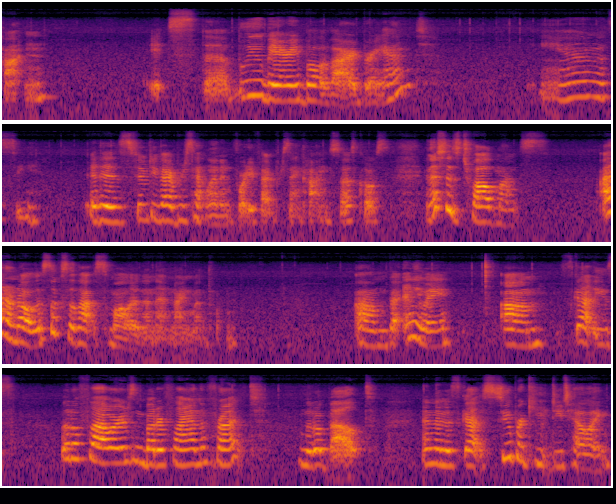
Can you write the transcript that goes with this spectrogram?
cotton. It's the Blueberry Boulevard brand. And let's see. It is 55% linen, 45% cotton, so that's close. And this is 12 months. I don't know, this looks a lot smaller than that 9 month one. Um, but anyway, um, got these little flowers and butterfly on the front, little belt, and then it's got super cute detailing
